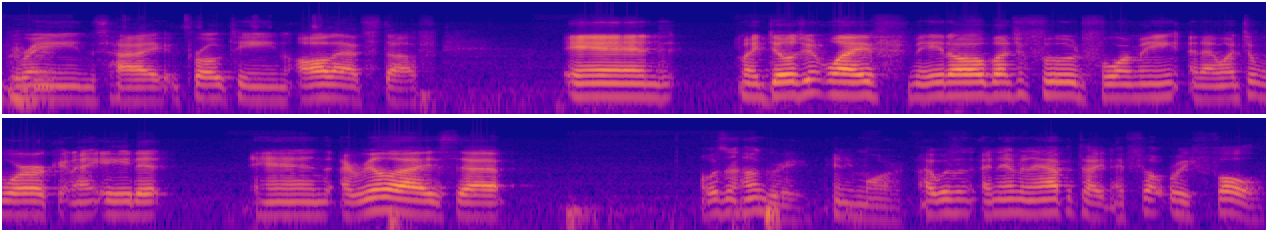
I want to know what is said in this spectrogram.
mm-hmm. grains, mm-hmm. high protein, all that stuff. And my diligent wife made all a bunch of food for me, and I went to work and I ate it, and I realized that I wasn't hungry anymore. I wasn't. I didn't have an appetite, and I felt really full.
